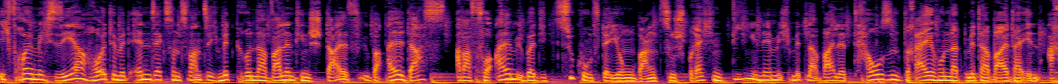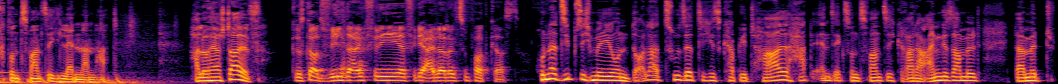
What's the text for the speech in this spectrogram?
Ich freue mich sehr, heute mit N26 Mitgründer Valentin Stalf über all das, aber vor allem über die Zukunft der jungen Bank zu sprechen, die nämlich mittlerweile 1300 Mitarbeiter in 28 Ländern hat. Hallo, Herr Stalf. Grüß Gott, vielen Dank für die, für die Einladung zum Podcast. 170 Millionen Dollar zusätzliches Kapital hat N26 gerade eingesammelt. Damit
